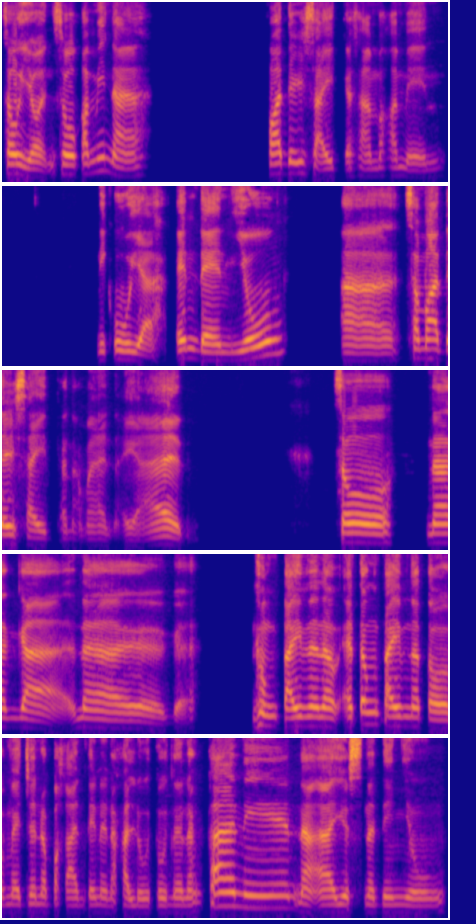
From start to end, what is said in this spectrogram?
So, yun. So, kami na father side kasama kami ni kuya and then yung, ah, sa mother side ka naman, ayan. So, nag, ah, nag nung time na na etong time na 'to medyo nabakante na nakaluto na ng kanin, naayos na din yung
